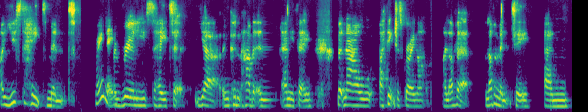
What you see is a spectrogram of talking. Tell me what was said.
I used to hate mint. Really? I really used to hate it. Yeah, and couldn't have it in anything. But now I think just growing up, I love it. I love a mint tea. Um,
